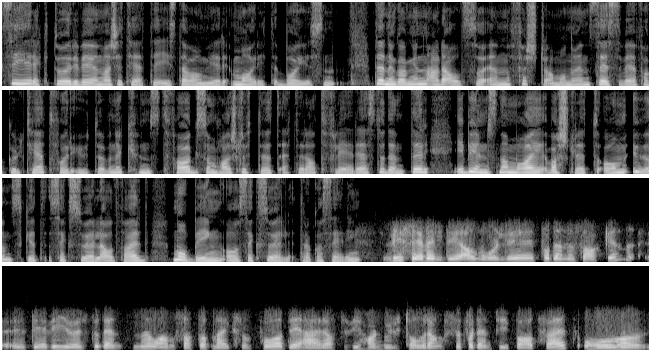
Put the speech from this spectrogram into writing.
Sier rektor ved Universitetet i Stavanger, Marit Bojesen. Denne gangen er det altså en førsteamanuensis ved Fakultet for utøvende kunstfag som har sluttet etter at flere studenter i begynnelsen av mai varslet om uønsket seksuell atferd, mobbing og seksuell trakassering. Vi ser veldig alvorlig på denne saken. Det vi gjør studentene og ansatte oppmerksom på, det er at vi har nulltoleranse for den type atferd. Og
